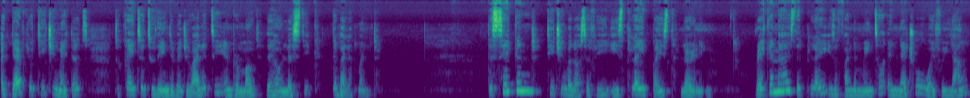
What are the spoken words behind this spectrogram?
Adapt your teaching methods to cater to the individuality and promote their holistic development. The second teaching philosophy is play based learning. Recognize that play is a fundamental and natural way for young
